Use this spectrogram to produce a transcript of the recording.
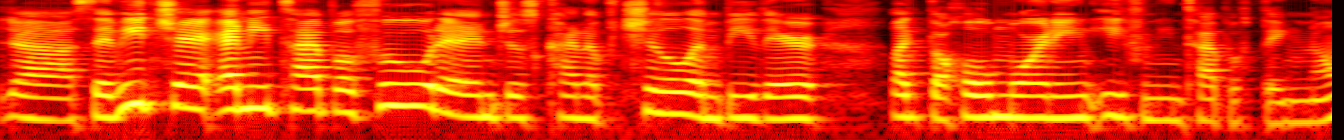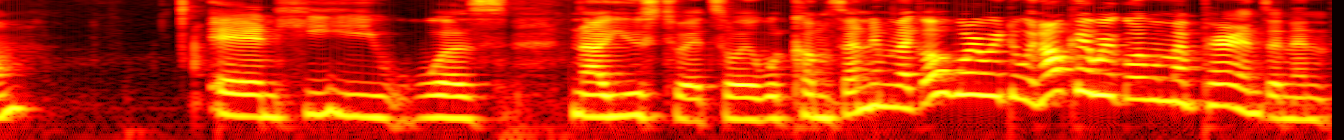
uh, ceviche, any type of food, and just kind of chill and be there like the whole morning, evening type of thing. No and he was not used to it. So it would come Sunday, like, oh, what are we doing? Okay, we're going with my parents. And then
